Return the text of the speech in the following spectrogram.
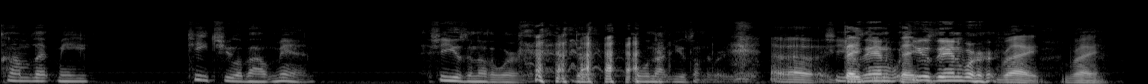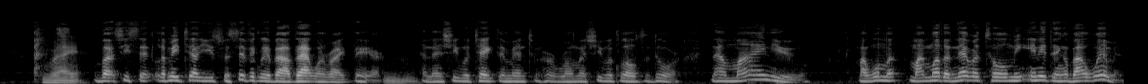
"Come, let me teach you about men." She used another word that I will not use on the radio. Uh, She used N, she used the N word. Right. Right. Right. But she said, let me tell you specifically about that one right there. Mhm. And then she would take them into her room and she would close the door. Now, mind you, my woman, my mother never told me anything about women.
